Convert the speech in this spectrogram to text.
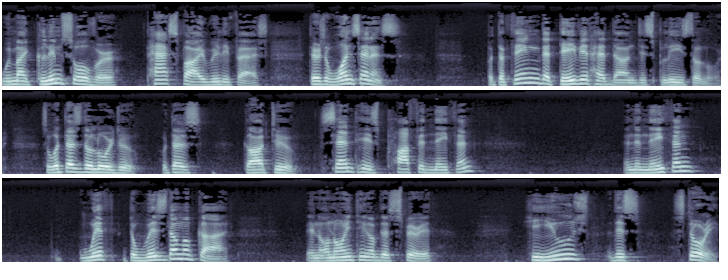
we might glimpse over pass by really fast. There's a one sentence. But the thing that David had done displeased the Lord. So what does the Lord do? What does God do? Sent his prophet Nathan. And then Nathan with the wisdom of God and anointing of the Spirit, he used this story.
